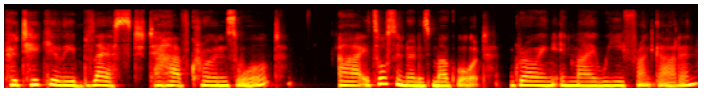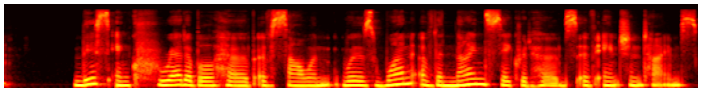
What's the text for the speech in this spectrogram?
particularly blessed to have croneswort. Uh, it's also known as mugwort, growing in my wee front garden. This incredible herb of Samhain was one of the nine sacred herbs of ancient times.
